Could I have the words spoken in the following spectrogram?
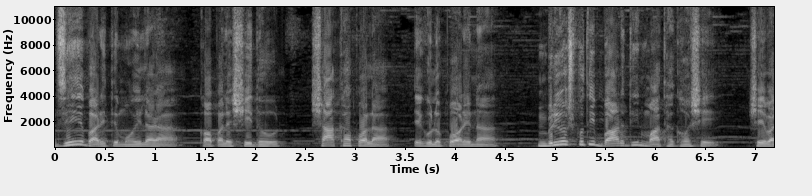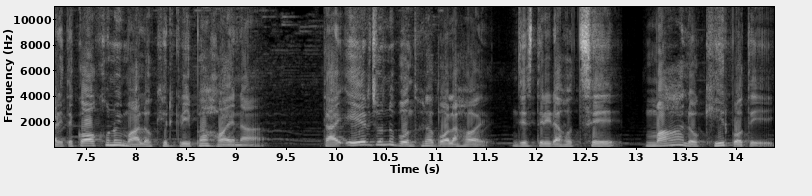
যে বাড়িতে মহিলারা কপালে সিঁদুর, শাখা পলা এগুলো পরে না, বৃহস্পতিবার দিন মাথা ঘষে সেই বাড়িতে কখনোই মা লক্ষ্মীর কৃপা হয় না। তাই এর জন্য বন্ধুরা বলা হয় যে স্ত্রীরা হচ্ছে মা লক্ষ্মীর প্রতীক।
